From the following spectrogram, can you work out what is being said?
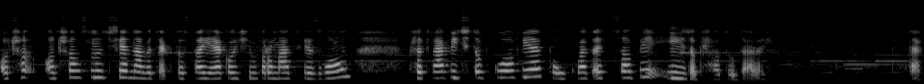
Otrząs- otrząsnąć się, nawet jak dostaję jakąś informację złą, przetrawić to w głowie, poukładać sobie i do przodu dalej. Tak.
